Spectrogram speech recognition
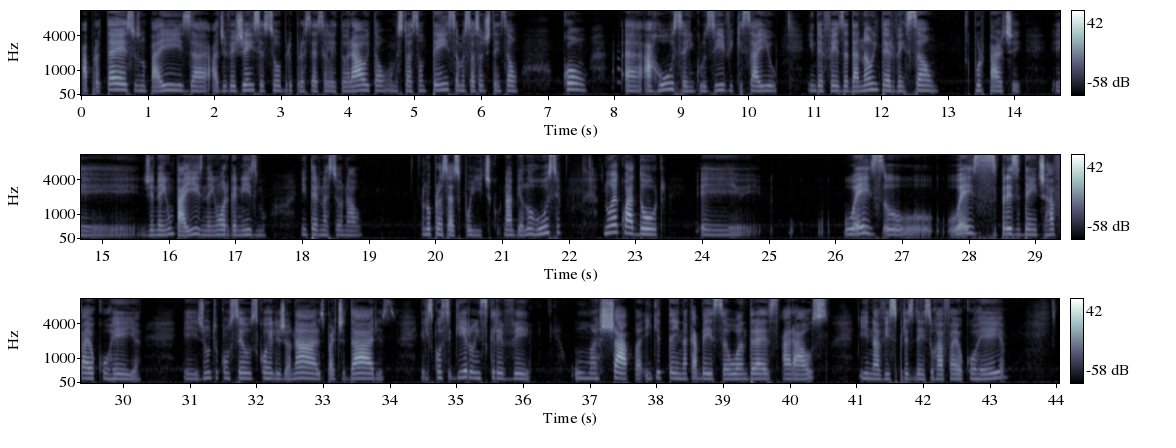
há protestos no país, há, há divergências sobre o processo eleitoral, então uma situação tensa, uma situação de tensão com a Rússia, inclusive, que saiu em defesa da não intervenção por parte eh, de nenhum país, nenhum organismo internacional no processo político na Bielorrússia. No Equador, eh, o ex o, o ex-presidente Rafael Correia, junto com seus correligionários, partidários, eles conseguiram inscrever uma chapa em que tem na cabeça o Andrés Arauz e na vice-presidência o Rafael Correia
